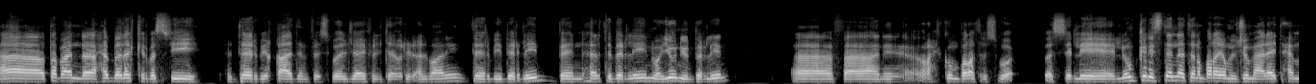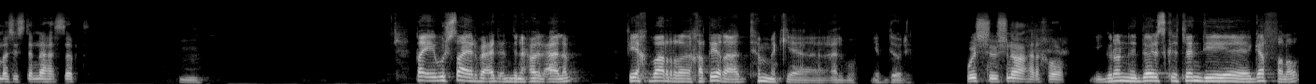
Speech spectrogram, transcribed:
آه طبعا أحب أذكر بس في الديربي قادم في الأسبوع الجاي في الدوري الألماني ديربي برلين بين هرت برلين ويونيون برلين. آه فيعني راح يكون مباراة الأسبوع. بس اللي اللي ممكن يستنى المباراه يوم الجمعة لا يتحمس يستناها السبت. طيب وش صاير بعد عندنا حول العالم؟ في أخبار خطيرة تهمك يا ألبو يبدو لي. وش وش نوع الأخبار؟ يقولون إن الدوري الاسكتلندي قفلوا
